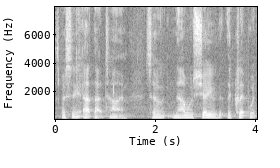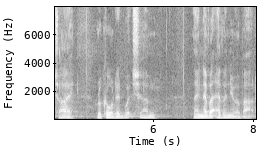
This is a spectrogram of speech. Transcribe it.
especially at that time. So now we'll show you the, the clip which I recorded, which um, they never ever knew about.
